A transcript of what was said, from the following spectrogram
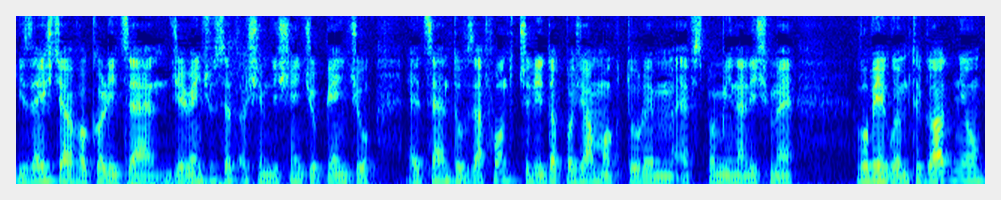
i zejścia w okolice 985 centów za funt, czyli do poziomu, o którym e, wspominaliśmy w ubiegłym tygodniu.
